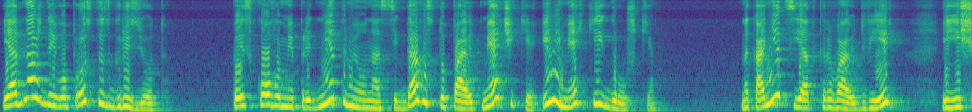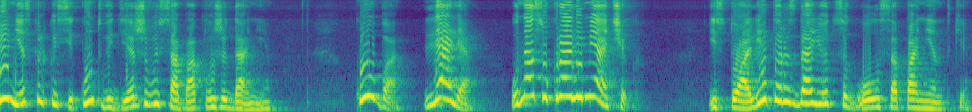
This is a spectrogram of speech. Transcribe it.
и однажды его просто сгрызет. Поисковыми предметами у нас всегда выступают мячики или мягкие игрушки. Наконец я открываю дверь и еще несколько секунд выдерживаю собак в ожидании. «Куба! Ляля! У нас украли мячик!» Из туалета раздается голос оппонентки.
